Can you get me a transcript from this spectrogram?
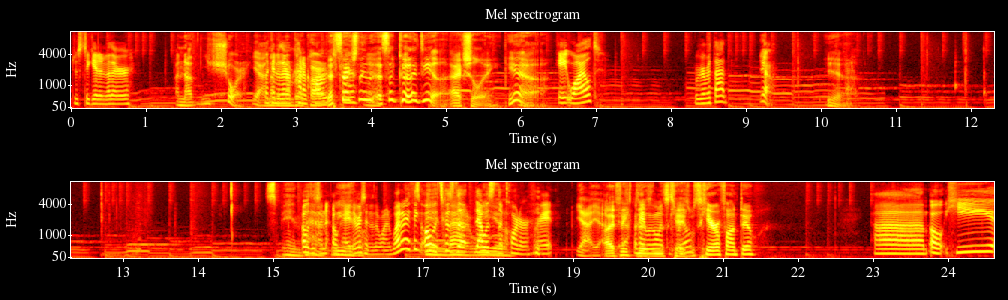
just to get another. another. Sure, yeah, Like another number kind of card? That's Yeah. actually that's a good idea, actually. Yeah, Eight wild. We're good with that. Yeah, yeah. spin. Oh, there's that an okay. There is another one. Why did I think? Oh, it's because that that that was in the corner, right? Yeah, yeah. I think Okay, this, we're in going this with the case, wheel? what's Hierophant do? Um. Oh, he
